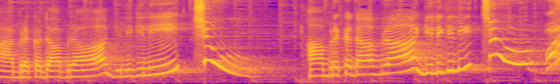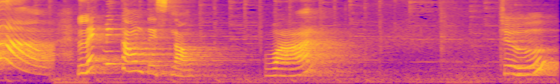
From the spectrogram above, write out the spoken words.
Abracadabra, gilly gilly. Abracadabra, gilly gilly, chew. Wow! Let me count this now. One, two,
